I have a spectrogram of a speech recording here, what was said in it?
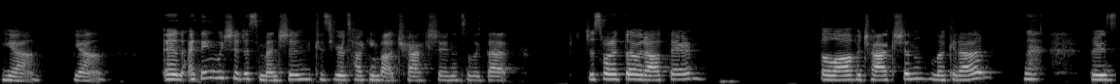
Yeah, yeah. And I think we should just mention because you were talking about attraction and stuff like that. Just want to throw it out there. The law of attraction, look it up. there's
